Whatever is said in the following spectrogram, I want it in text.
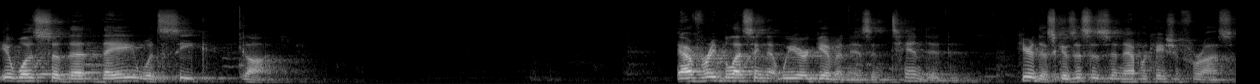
it was so that they would seek God. Every blessing that we are given is intended, hear this because this is an application for us.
